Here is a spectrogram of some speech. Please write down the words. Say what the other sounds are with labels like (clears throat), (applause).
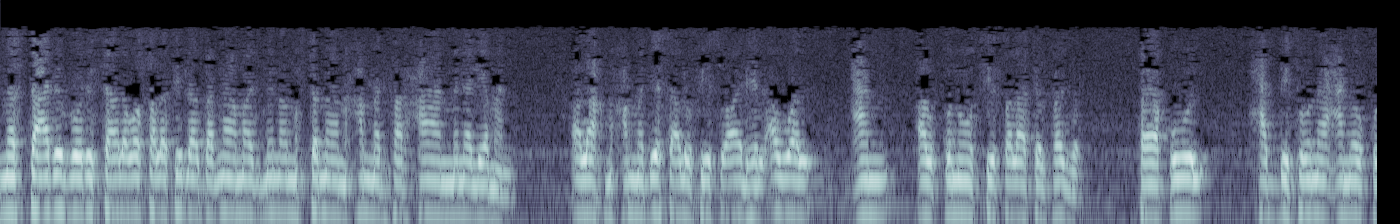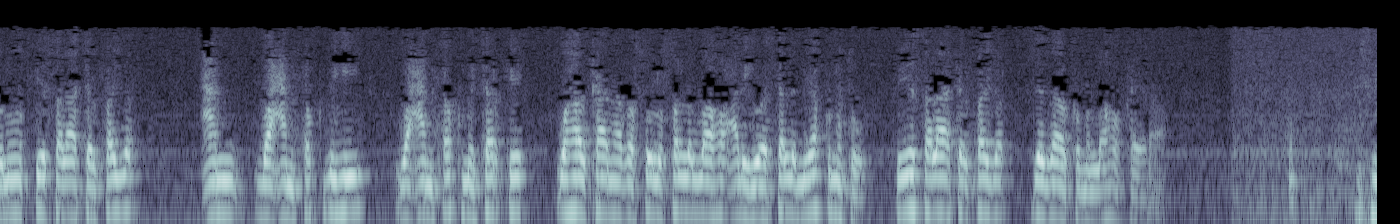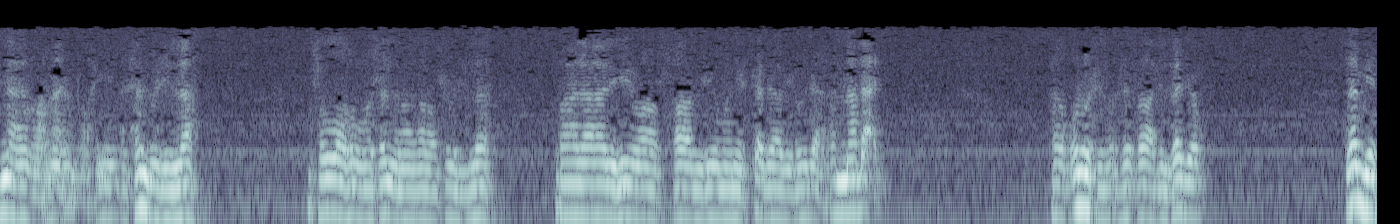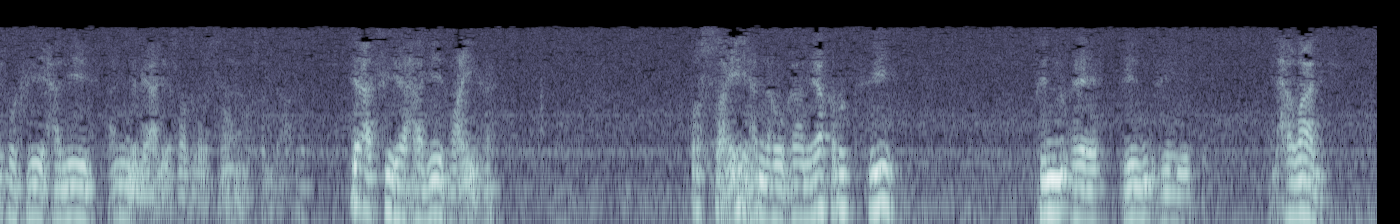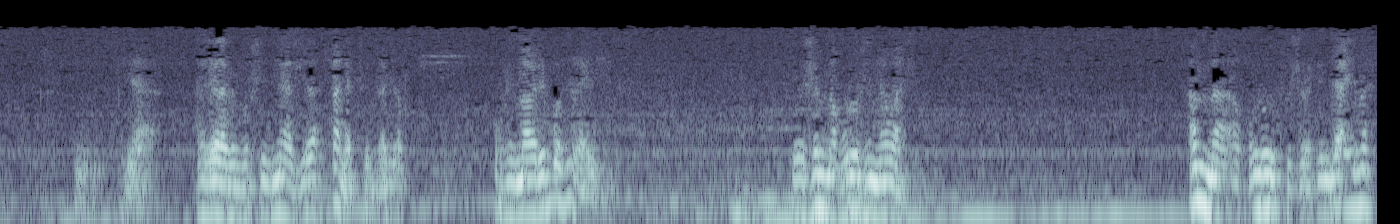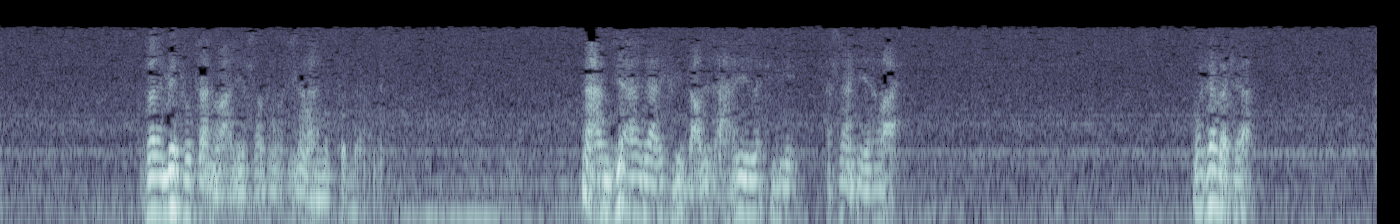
نستعرض رسالة وصلت إلى البرنامج من المستمع محمد فرحان من اليمن. الأخ محمد يسأل في سؤاله الأول عن القنوت في صلاة الفجر فيقول حدثونا عن القنوت في صلاة الفجر عن وعن حكمه وعن حكم تركه وهل كان الرسول صلى الله عليه وسلم يقنط في صلاة الفجر؟ جزاكم الله خيرا. بسم الله الرحمن الرحيم. الحمد لله وصلى الله وسلم على رسول الله وعلى آله وأصحابه ومن اهتدى بهداه. أما بعد فالقنوت في صلاة الفجر لم يثبت فيه حديث عن النبي عليه الصلاة والسلام. جاءت فيه أحاديث ضعيفة والصحيح أنه كان يقنط فيه في في في الحوادث. إذا نزل بالمسلم نازلة قنت في الفجر. وفي المغرب وفي غيرهما ويسمى قنوت النوازل أما القنوت في صفة دائمة فلم يثبت عنه عليه الصلاة والسلام. نعم جاء ذلك في بعض الأحاديث التي أسانيدها ضعف وثبت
